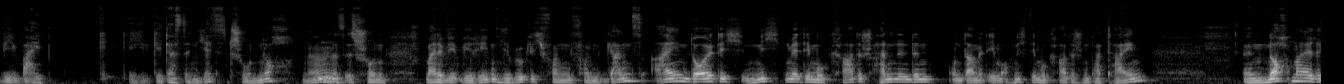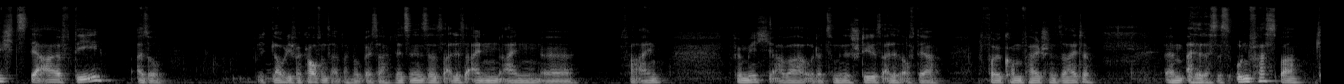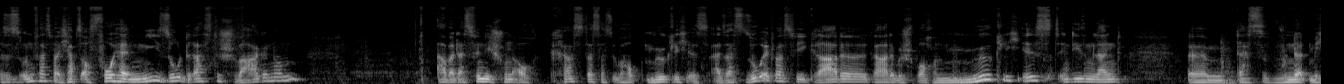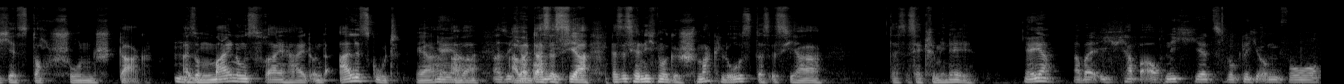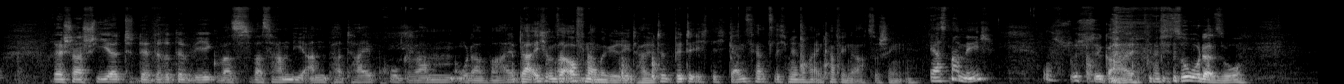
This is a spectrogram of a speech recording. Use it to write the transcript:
wie weit geht das denn jetzt schon noch? Ne? Mhm. Das ist schon, ich meine, wir, wir reden hier wirklich von, von ganz eindeutig nicht mehr demokratisch handelnden und damit eben auch nicht demokratischen Parteien. Äh, Nochmal rechts der AfD, also ich glaube, die verkaufen es einfach nur besser. Letztendlich ist das alles ein, ein äh, Verein für mich, aber oder zumindest steht es alles auf der vollkommen falschen Seite. Ähm, also das ist unfassbar. Das ist unfassbar. Ich habe es auch vorher nie so drastisch wahrgenommen. Aber das finde ich schon auch krass, dass das überhaupt möglich ist. Also, dass so etwas wie gerade, gerade besprochen möglich ist in diesem Land, ähm, das wundert mich jetzt doch schon stark. Mhm. Also Meinungsfreiheit und alles gut, ja. ja, ja. Aber, also aber das ist ja, das ist ja nicht nur geschmacklos, das ist ja, das ist ja kriminell. Ja, ja. Aber ich habe auch nicht jetzt wirklich irgendwo recherchiert, der dritte Weg, was, was haben die an Parteiprogrammen oder Wahlprogrammen? Da ich unser Aufnahmegerät halte, bitte ich dich ganz herzlich, mir noch einen Kaffee nachzuschenken. Erstmal mich? Oh, ist egal, so oder so.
